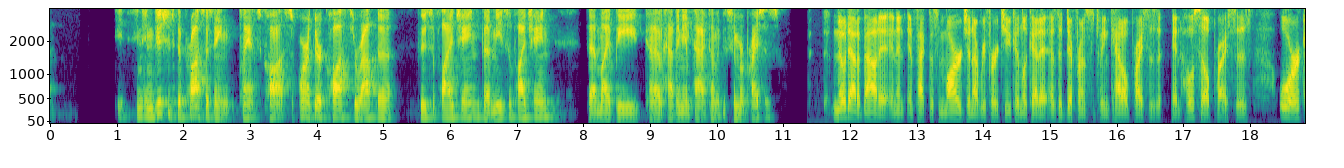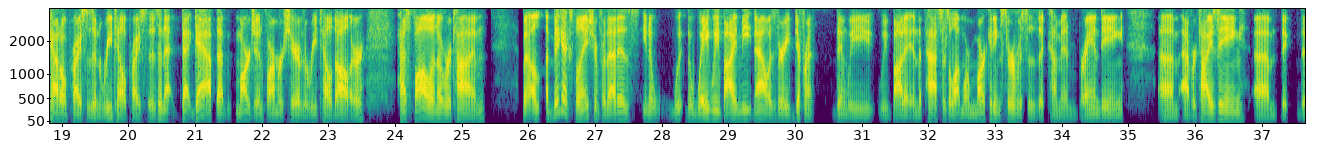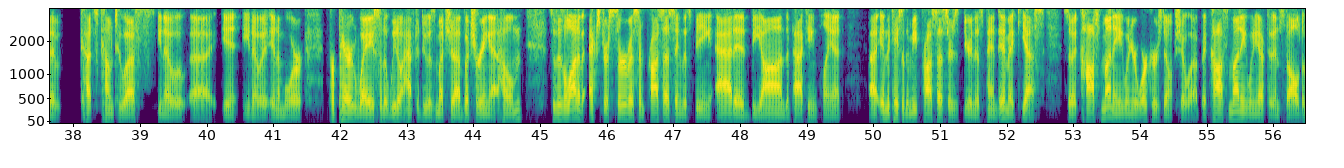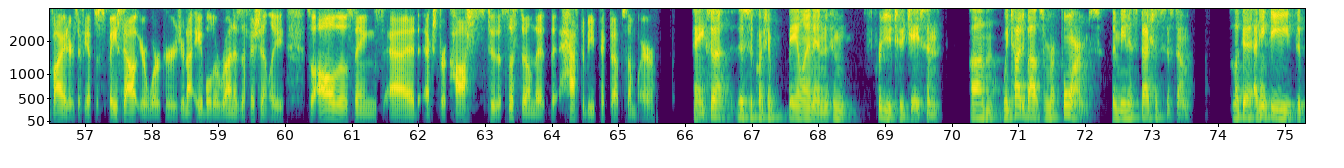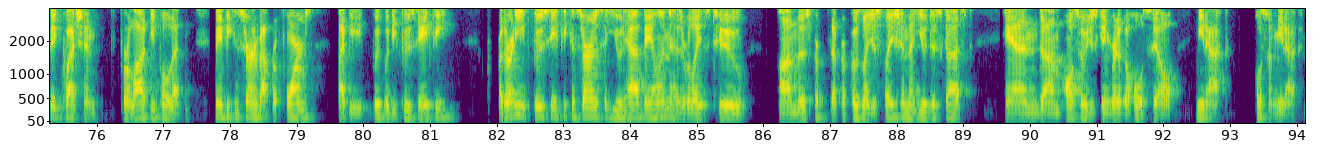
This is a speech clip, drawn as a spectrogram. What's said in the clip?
in, addition to the processing plant's costs, aren't there costs throughout the food supply chain, the meat supply chain, that might be kind of having an impact on the consumer prices? No doubt about it. And in, in, fact, this margin I've referred to, you can look at it as a difference between cattle prices and wholesale prices or cattle prices and retail prices. And that, that gap, that margin, farmer share of the retail dollar, has fallen over time. But a, a big explanation for that is, you know, w- the way we buy meat now is very different than we we bought it in the past. There's a lot more marketing services that come in, branding, um, advertising. Um, the, the cuts come to us, you know, uh, in you know in a more prepared way, so that we don't have to do as much uh, butchering at home. So there's a lot of extra service and processing that's being added beyond the packing plant uh, in the case of the meat processors during this pandemic, yes. So it costs money when your workers don't show up. It costs money when you have to install dividers. If you have to space out your workers, you're not able to run as efficiently. So all those things add extra costs to the system that, that have to be picked up somewhere. Thanks. So this is a question for Baylen and, and for you too, Jason. Um, we talked about some reforms, the meat inspection system. Look, at, I think the the big question for a lot of people that may be concerned about reforms might be would be food safety. Are there any food safety concerns that you would have, Baylen, as it relates to um, those that proposed legislation that you discussed, and um, also just getting rid of the wholesale meat act, wholesale meat act?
